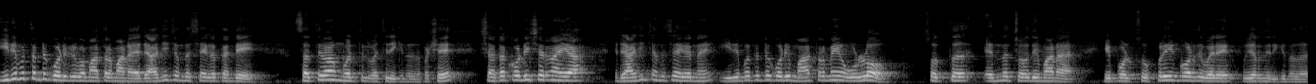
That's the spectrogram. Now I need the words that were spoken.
ഇരുപത്തെട്ട് കോടി രൂപ മാത്രമാണ് രാജീവ് ചന്ദ്രശേഖർ തന്റെ സത്യവാങ്മൂലത്തിൽ വച്ചിരിക്കുന്നത്. പക്ഷേ ശതകോടീശ്വരനായ രാജീവ് ചന്ദ്രശേഖരന് ഇരുപത്തെട്ട് കോടി മാത്രമേ ഉള്ളോ സ്വത്ത് എന്ന ചോദ്യമാണ് ഇപ്പോൾ സുപ്രീം കോടതി വരെ ഉയർന്നിരിക്കുന്നത്.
